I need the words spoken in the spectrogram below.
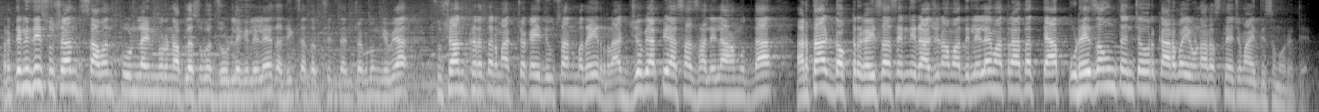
प्रतिनिधी सुशांत सावंत फोन लाईनवरून आपल्यासोबत जोडले गेलेले आहेत. अधिकचा तपशील त्यांच्याकडून घेऊया. सुशांत खरं तर मागच्या काही दिवसांमध्ये राज्यव्यापी असा झालेला हा मुद्दा अर्थात डॉक्टर घैसास यांनी राजीनामा दिलेला आहे. मात्र आता त्या पुढे जाऊन त्यांच्यावर कारवाई होणार असल्याची माहिती समोर येते.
